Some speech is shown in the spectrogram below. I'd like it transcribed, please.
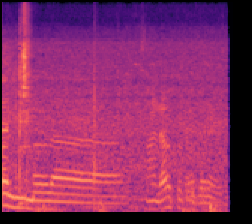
खाली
